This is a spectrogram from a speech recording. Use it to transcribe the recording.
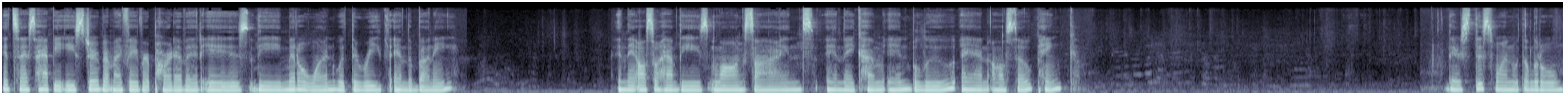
It says Happy Easter, but my favorite part of it is the middle one with the wreath and the bunny. And they also have these long signs and they come in blue and also pink. There's this one with the little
